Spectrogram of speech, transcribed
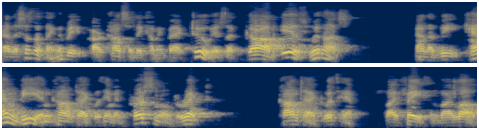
And this is the thing that we are constantly coming back to, is that God is with us and that we can be in contact with Him in personal, direct contact with Him by faith and by love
